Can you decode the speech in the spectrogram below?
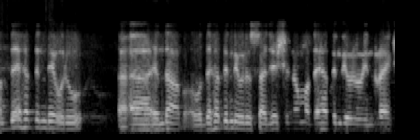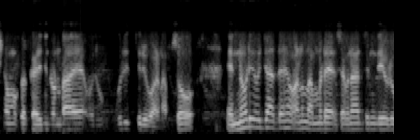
അദ്ദേഹത്തിന്റെ ഒരു എന്താ അദ്ദേഹത്തിന്റെ ഒരു സജഷനും അദ്ദേഹത്തിന്റെ ഒരു ഇന്ററാക്ഷനും ഒക്കെ കഴിഞ്ഞിട്ടുണ്ടായ ഒരു ഉരുത്തിരിവാണ്. സോ എന്നോട് ചോദിച്ചാൽ അദ്ദേഹമാണ് നമ്മുടെ സെവനാൻസിന്റെ ഒരു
